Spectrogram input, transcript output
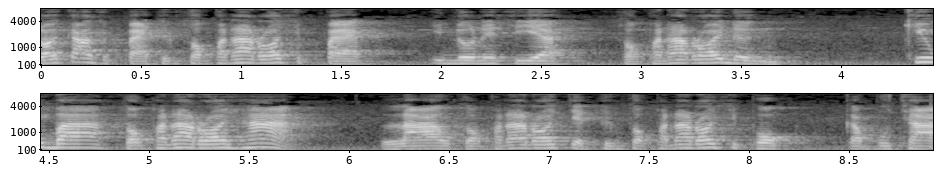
2498 ถึง 2518 อินโดนีเซีย 2501 คิวบา 2505 ลาว 2507 ถึง 2516 กัมพูชา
